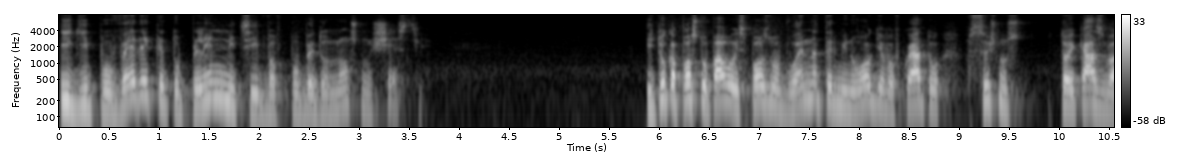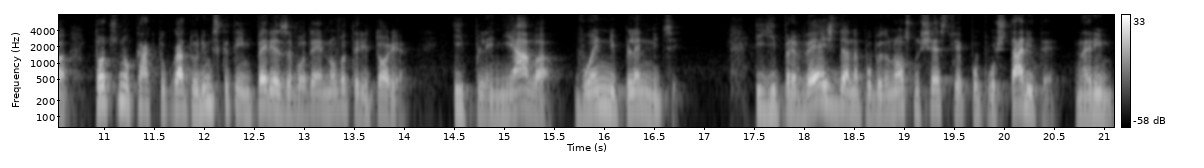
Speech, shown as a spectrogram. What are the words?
и ги поведе като пленници в победоносно шествие. И тук апостол Павел използва военна терминология, в която всъщност той казва точно както когато Римската империя завладее нова територия и пленява военни пленници и ги превежда на победоносно шествие по площадите на Рим,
